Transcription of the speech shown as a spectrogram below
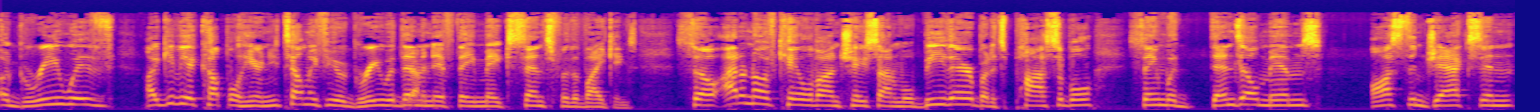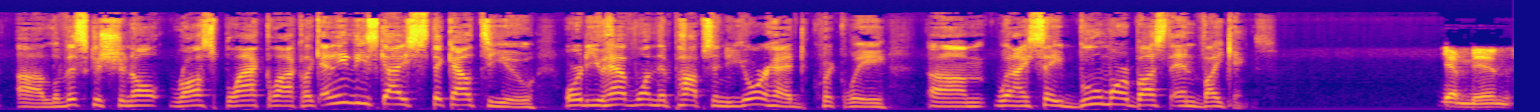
agree with, I'll give you a couple here and you tell me if you agree with them and if they make sense for the Vikings. So I don't know if K'Lavon Chaisson will be there, but it's possible. Same with Denzel Mims, Austin Jackson, uh, Laviska Shenault, Ross Blacklock. Like any of these guys stick out to you, or do you have one that pops into your head quickly um, when I say boom or bust and Vikings? Yeah, Mims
